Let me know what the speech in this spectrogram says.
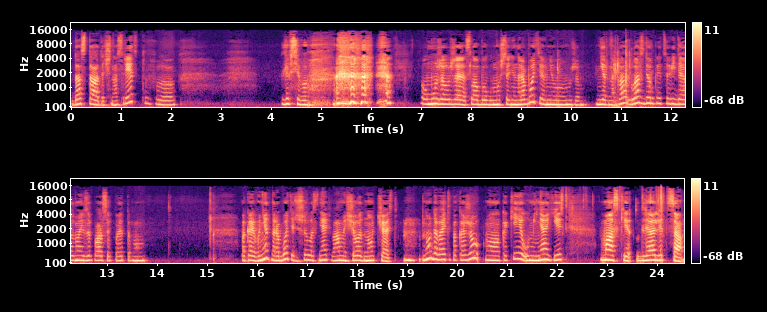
достаточно средств э, для всего. У мужа уже, слава богу, муж сегодня на работе, у него уже нервно глаз дергается, видя мои запасы, поэтому пока его нет на работе, решила снять вам еще одну часть. Ну, давайте покажу, э, какие у меня есть маски для лица.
